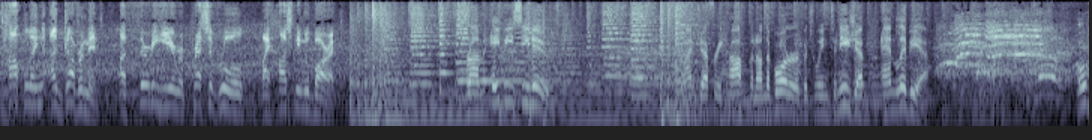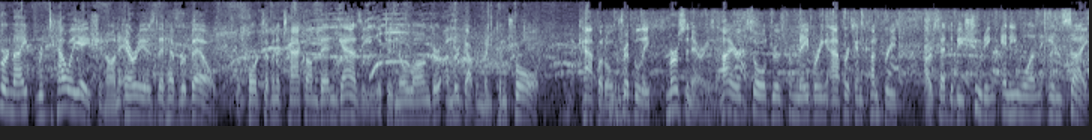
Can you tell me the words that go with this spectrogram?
toppling a government, a 30 year repressive rule by Hosni Mubarak. From ABC News, I'm Jeffrey Kofman on the border between Tunisia and Libya overnight retaliation on areas that have rebelled. Reports of an attack on Benghazi, which is no longer under government control. In the capital, Tripoli, mercenaries, hired soldiers from neighboring African countries, are said to be shooting anyone in sight.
